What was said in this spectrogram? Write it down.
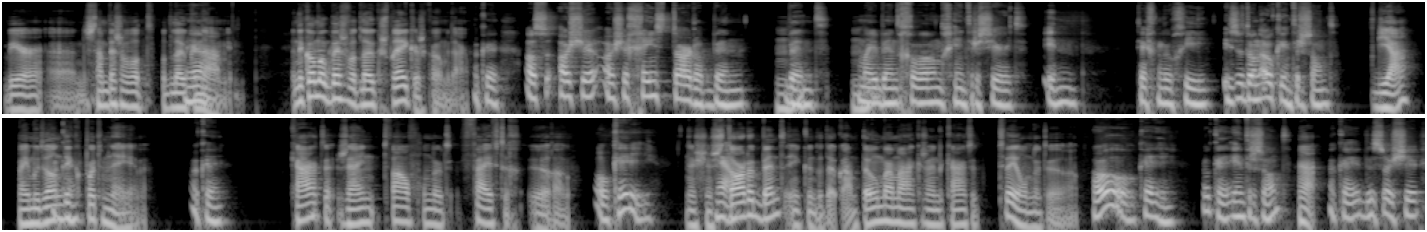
weer. er staan best wel wat, wat leuke Ja. namen in. En er komen ook best wel wat leuke sprekers komen daar. Oké, als, als, je, als je geen start-up ben, Mhm. bent, Mhm. maar je bent gewoon geïnteresseerd in technologie, is het dan ook interessant? Ja, maar je moet wel een dikke portemonnee hebben. Oké, Kaarten zijn 1250 euro. oké. En als je een Ja. start-up bent en je kunt dat ook aantoonbaar maken, zijn de kaarten 200 euro. Oh, oké. Oké, interessant. Ja. Oké, dus als je.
